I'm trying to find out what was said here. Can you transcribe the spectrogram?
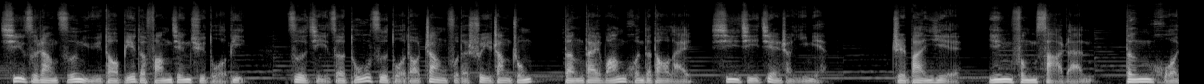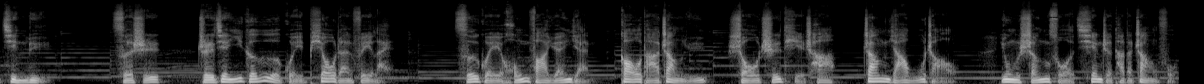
妻子让子女到别的房间去躲避，自己则独自躲到丈夫的睡帐中，等待亡魂的到来，希冀见上一面。至半夜，阴风飒然，灯火尽绿，此时只见一个恶鬼飘然飞来。此鬼红发圆眼，高达丈余，手持铁叉，张牙舞爪，用绳索牵着她的丈夫，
